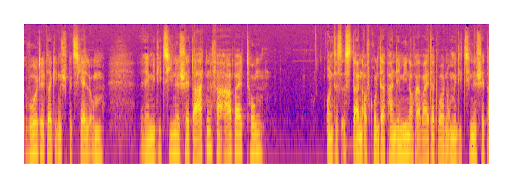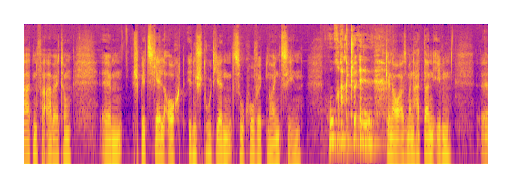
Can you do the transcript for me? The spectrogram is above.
wurde. Da ging es speziell um medizinische Datenverarbeitung und es ist dann aufgrund der Pandemie noch erweitert worden um medizinische Datenverarbeitung, ähm, speziell auch in Studien zu Covid-19. Hochaktuell. Genau, also man hat dann eben äh,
